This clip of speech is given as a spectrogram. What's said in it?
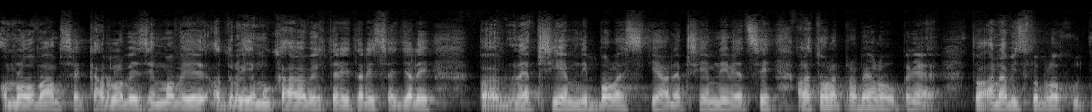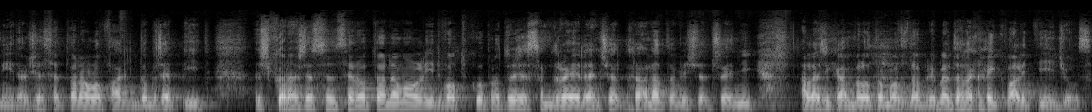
omlouvám se Karlovi Zimovi a druhému Kájovi, který tady seděli, nepříjemné bolesti a nepříjemné věci, ale tohle proběhlo úplně. To a navíc to bylo chutný, takže se to dalo fakt dobře pít. Škoda, že jsem si do toho nemohl jít vodku, protože jsem druhý den šel na to vyšetření, ale říkám, bylo to moc dobrý. Byl to takový kvalitní džus.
